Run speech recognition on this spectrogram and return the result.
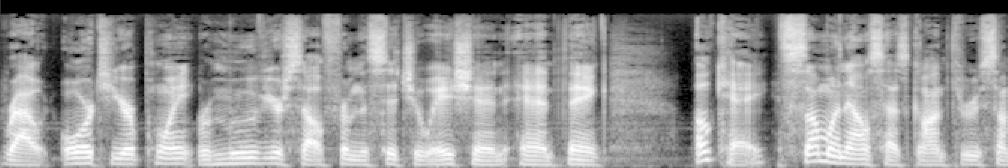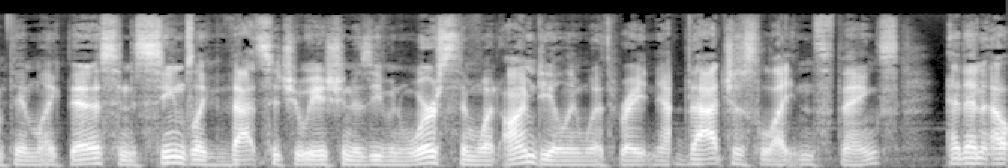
route. Or to your point, remove yourself from the situation and think, okay, someone else has gone through something like this, and it seems like that situation is even worse than what I'm dealing with right now. That just lightens things. And then uh,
